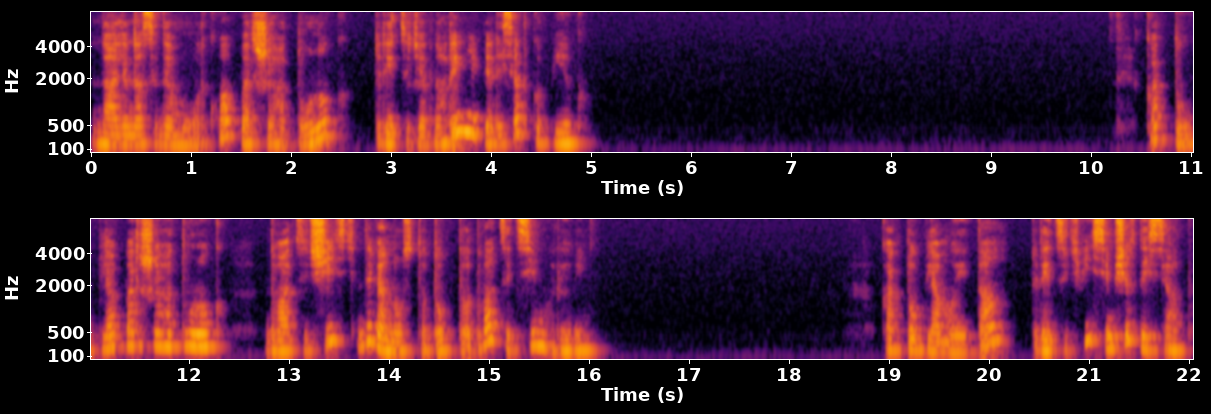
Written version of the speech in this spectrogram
Далі у нас іде морква, перший гатунок 31 гривня 50 копійок. Картопля перший гатунок 26,90, тобто 27 гривень. Картопля мита 38,60.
